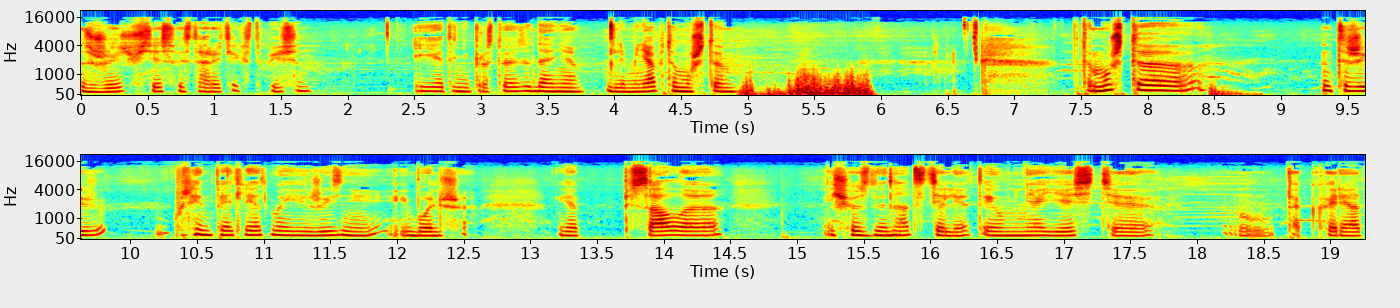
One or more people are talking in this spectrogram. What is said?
сжечь все свои старые тексты песен. И это непростое задание для меня, потому что... Потому что это же, блин, пять лет моей жизни и больше. Я писала еще с 12 лет, и у меня есть э, так ряд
